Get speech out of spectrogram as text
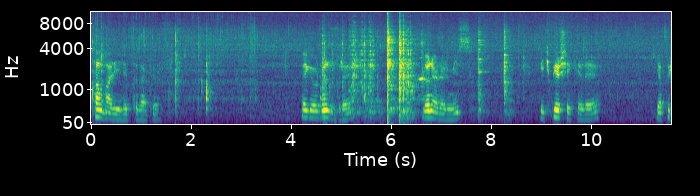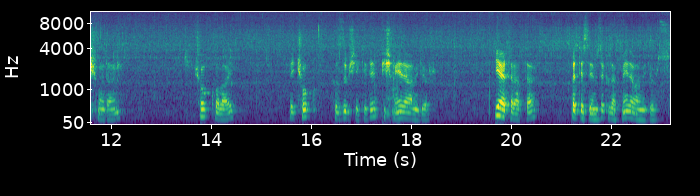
tam haliyle kızartıyoruz. Ve gördüğünüz üzere dönerlerimiz hiçbir şekilde yapışmadan çok kolay ve çok hızlı bir şekilde pişmeye devam ediyor. Diğer tarafta patateslerimizi kızartmaya devam ediyoruz.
